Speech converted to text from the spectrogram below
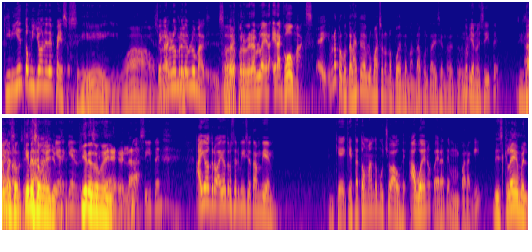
500 millones de pesos. Sí, wow. Se ganó el hombre de Blue Max. Pero, pero era, Blue- era, era Gold Max. Ey, una pregunta, la gente de Blue Macho no nos pueden demandar por estar diciendo esto. No, ya no existe. Sí, Ah, ¿Quiénes bueno, son, no sé. ¿quiénes son ellos? ¿quién- quién? ¿Quiénes son ellos? No existen. Hay otro, hay otro servicio también que, que está tomando mucho auge. Ah, bueno, espérate, vamos para aquí. Disclaimer,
